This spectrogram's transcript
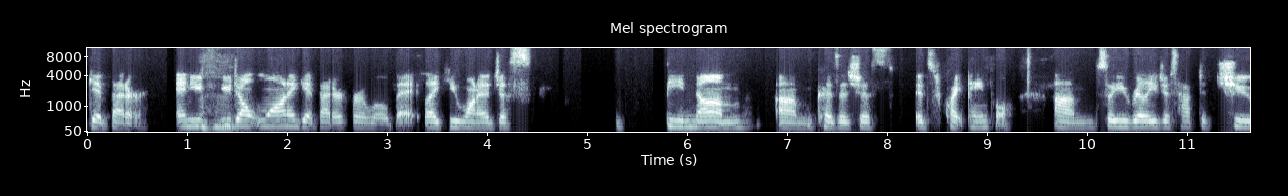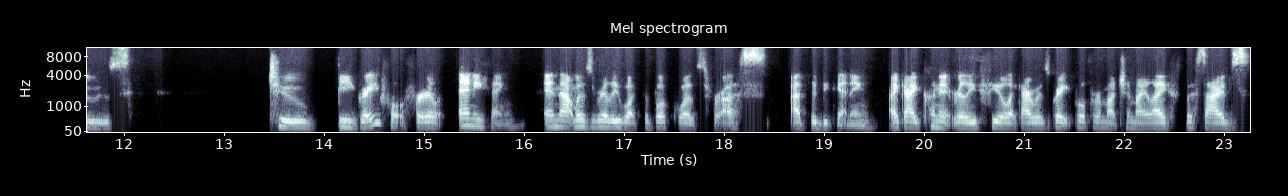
get better. And you mm-hmm. you don't want to get better for a little bit. Like you want to just be numb um because it's just it's quite painful. Um so you really just have to choose to be grateful for anything. And that was really what the book was for us at the beginning. Like i couldn't really feel like i was grateful for much in my life besides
